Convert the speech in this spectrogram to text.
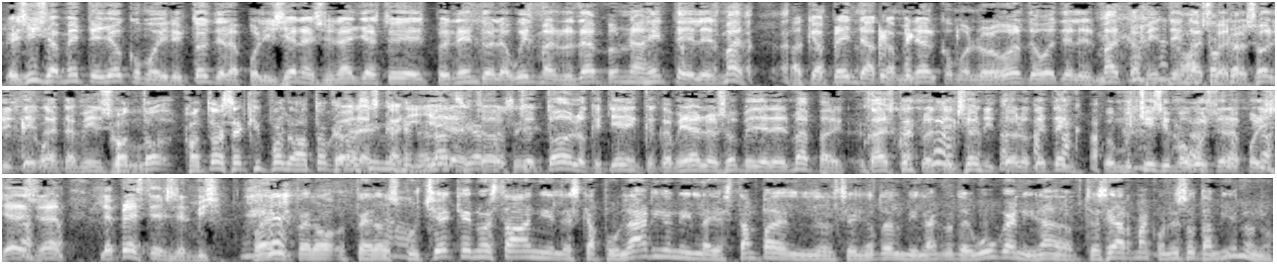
Precisamente yo, como director de la Policía Nacional, ya estoy disponiendo a la Wilma Roldán para un agente del ESMAD, para que aprenda a caminar como los robots del ESMAD, también tenga su aerosol y tenga también su... Con, to- con todo ese equipo le va a tocar Todas las general, canilleras, todo, Sí. to- todo lo que tienen que caminar los hombres del ESMAD, para casco, protección y todo lo que tenga. Con muchísimo gusto la Policía Nacional le preste ese servicio. Bueno, pero, pero escuché que no estaba ni el escapulario, ni la estampa del el Señor del Milagro de Buga, ni nada. ¿Usted se arma con eso también o no?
